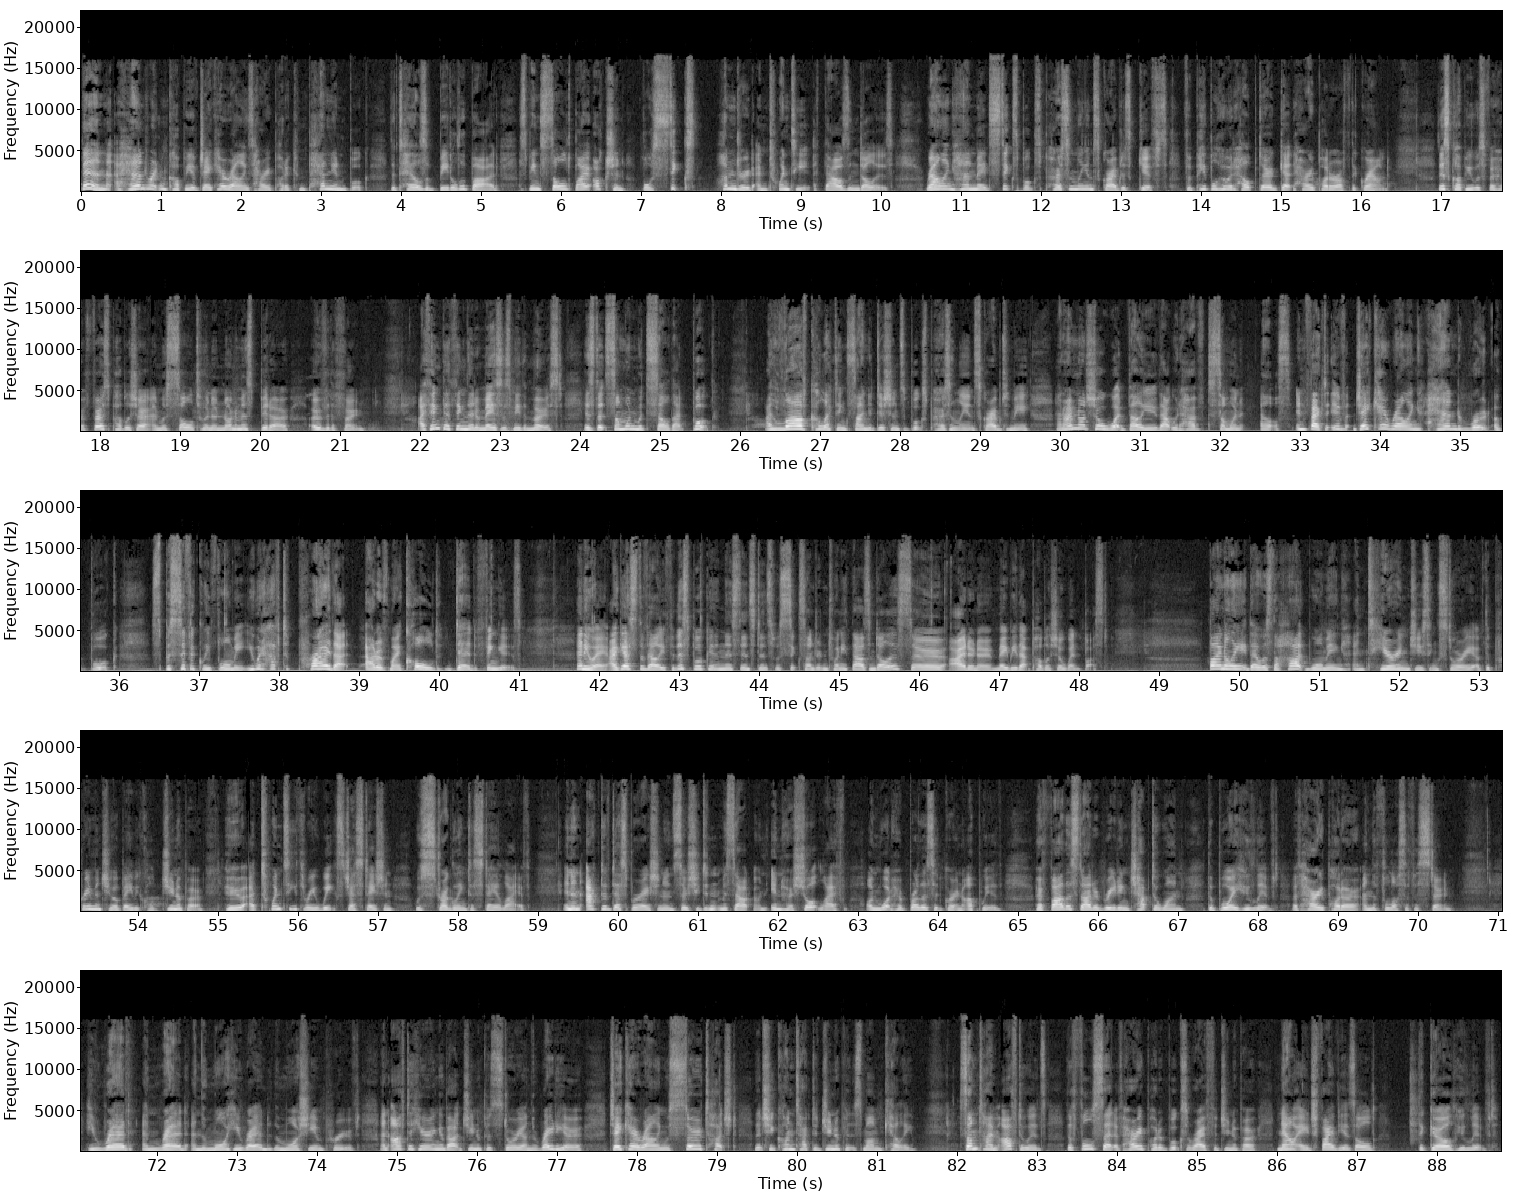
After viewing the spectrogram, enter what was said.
Then, a handwritten copy of J.K. Rowling's Harry Potter companion book, The Tales of Beedle the Bard, has been sold by auction for $620,000. Rowling handmade six books personally inscribed as gifts for people who had helped her get Harry Potter off the ground. This copy was for her first publisher and was sold to an anonymous bidder over the phone. I think the thing that amazes me the most is that someone would sell that book. I love collecting signed editions of books personally inscribed to me, and I'm not sure what value that would have to someone else. In fact, if J.K. Rowling hand wrote a book specifically for me, you would have to pry that out of my cold, dead fingers. Anyway, I guess the value for this book in this instance was $620,000, so I don't know, maybe that publisher went bust. Finally, there was the heartwarming and tear inducing story of the premature baby called Juniper, who, at 23 weeks gestation, was struggling to stay alive. In an act of desperation, and so she didn't miss out on, in her short life on what her brothers had grown up with, her father started reading Chapter 1, The Boy Who Lived, of Harry Potter and the Philosopher's Stone. He read and read, and the more he read, the more she improved. And after hearing about Juniper's story on the radio, J.K. Rowling was so touched that she contacted Juniper's mum, Kelly. Sometime afterwards, the full set of Harry Potter books arrived for Juniper, now aged five years old, The Girl Who Lived.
